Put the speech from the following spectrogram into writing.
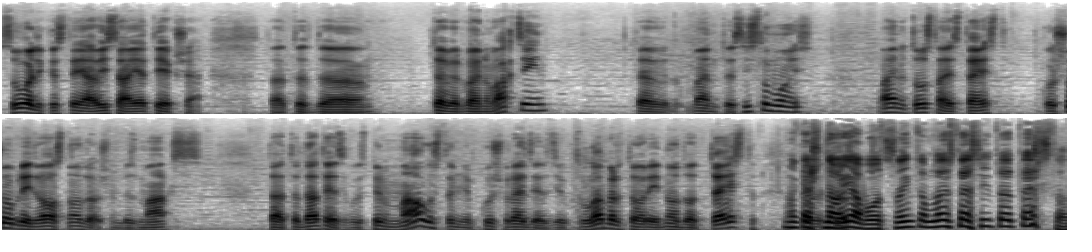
soļi, kas tajā visā iet iekšā. Tātad tev ir vai nu vakcīna, tev ir vai nu esi izslimojis, vai nu tu uztaisīji testu, ko šobrīd valsts nodrošina bez maksas. Tātad, attiecībā līdz 1. augustam, ja kurš var aiziet uz laboratoriju, nodot testu. Vienkārši tev- nav jābūt slinkam, lai taisītu to testu.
